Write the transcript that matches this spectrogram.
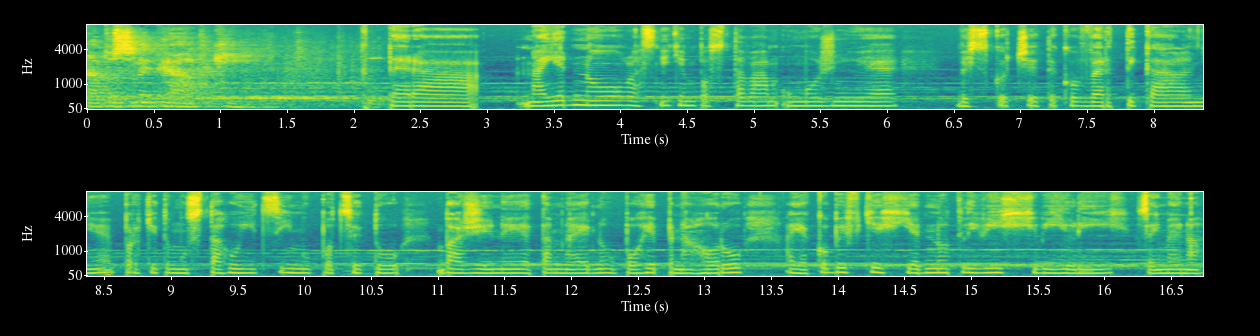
Na to jsme krátký která najednou vlastně těm postavám umožňuje vyskočit jako vertikálně proti tomu stahujícímu pocitu bažiny, je tam najednou pohyb nahoru a jakoby v těch jednotlivých chvílích, zejména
